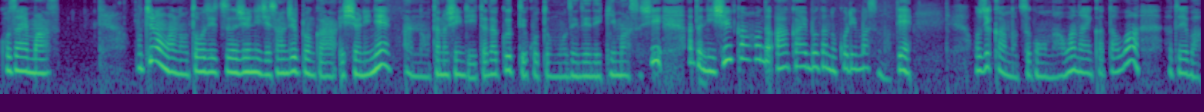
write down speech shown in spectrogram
ございます。もちろんあの当日12時30分から一緒にねあの楽しんでいただくっていうことも全然できますしあと2週間ほどアーカイブが残りますのでお時間の都合の合わない方は例えば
